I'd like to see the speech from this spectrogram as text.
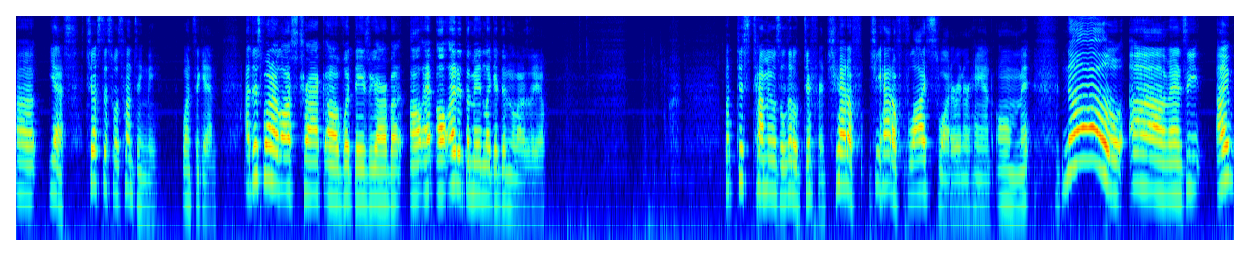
Uh, yes. Justice was hunting me once again. At this point, I lost track of what days we are, but I'll I'll edit them in like I did in the last video. But this time it was a little different. She had a she had a fly swatter in her hand. Oh man, no! Oh man, see I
